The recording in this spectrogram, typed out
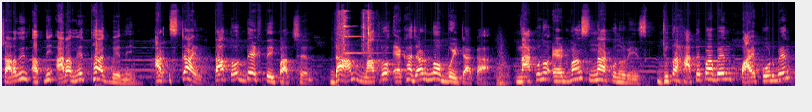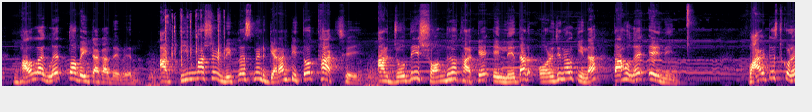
সারাদিন আপনি আরামে থাকবেনই। আর স্টাইল তা তো দেখতেই পাচ্ছেন। দাম মাত্র এক হাজার নব্বই টাকা। না কোনো অ্যাডভান্স, না কোনো রিস্ক। জুতা হাতে পাবেন, পায়ে পরবেন, ভালো লাগলে তবেই টাকা দেবেন। আর তিন মাসের রিপ্লেসমেন্ট গ্যারান্টি তো থাকছেই। আর যদি সন্দেহ থাকে এই লেদার অরিজিনাল কিনা, তাহলে এই নিন। ফায়ার টেস্ট করে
